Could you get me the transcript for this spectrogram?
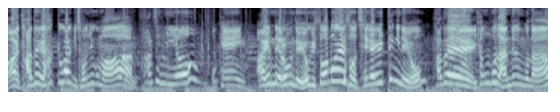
아 다들 학교 가기 전이구만. 사진이요? 오케이. 아 근데 여러분들 여기 서버에서 제가 1등이네요. 다들 형보다 안 되는구나.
